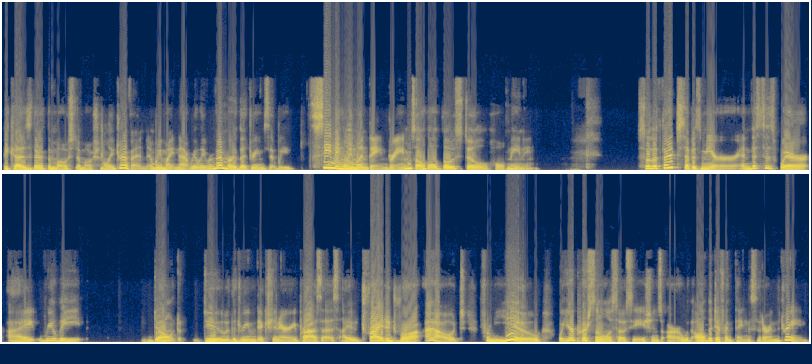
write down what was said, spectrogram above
because they're the most emotionally driven. And we might not really remember the dreams that we seemingly mundane dreams, although those still hold meaning. So the third step is mirror. And this is where I really don't do the dream dictionary process. I try to draw out from you what your personal associations are with all the different things that are in the dream.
